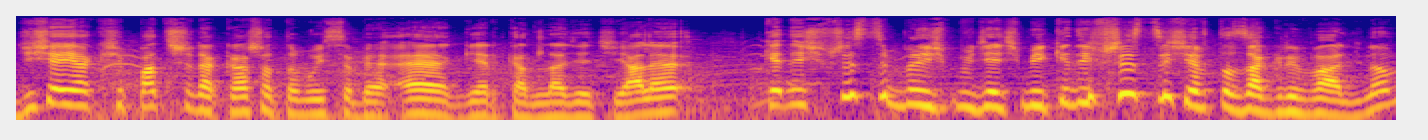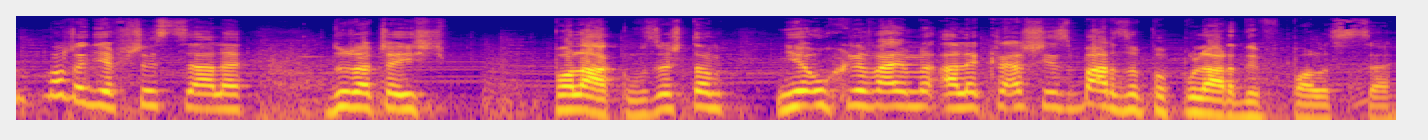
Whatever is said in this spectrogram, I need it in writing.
Dzisiaj jak się patrzy na Crash'a to mówi sobie, e, gierka dla dzieci, ale kiedyś wszyscy byliśmy dziećmi, kiedyś wszyscy się w to zagrywali. No może nie wszyscy, ale duża część Polaków. Zresztą nie ukrywajmy, ale Crash jest bardzo popularny w Polsce.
